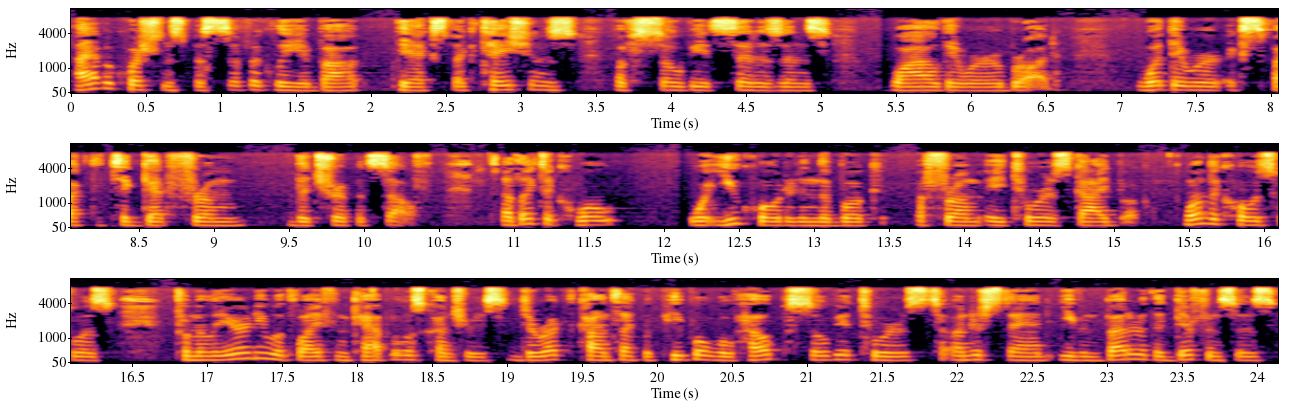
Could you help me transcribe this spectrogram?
I have a question specifically about the expectations of Soviet citizens while they were abroad, what they were expected to get from the trip itself. I'd like to quote what you quoted in the book from a tourist guidebook. One of the quotes was Familiarity with life in capitalist countries, direct contact with people will help Soviet tourists to understand even better the differences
